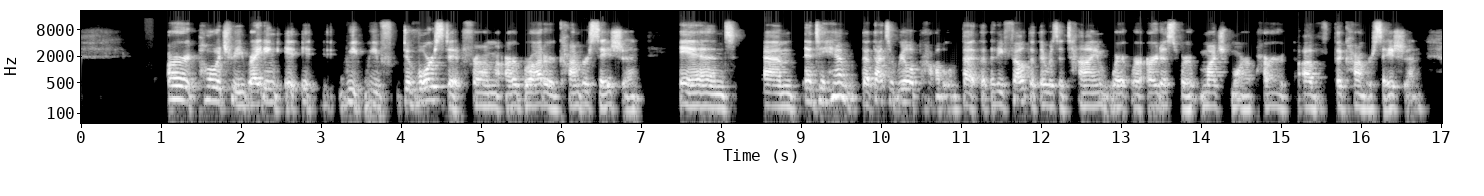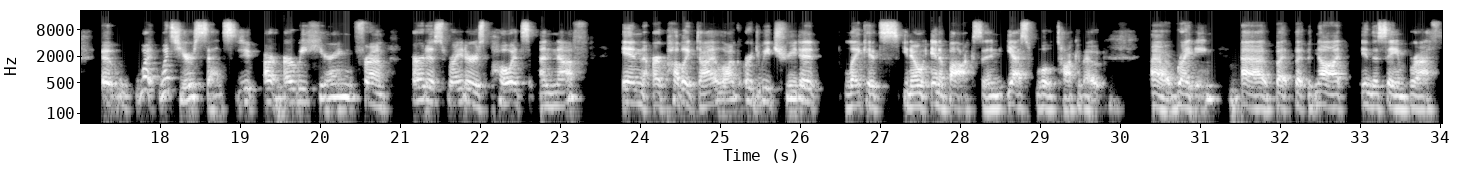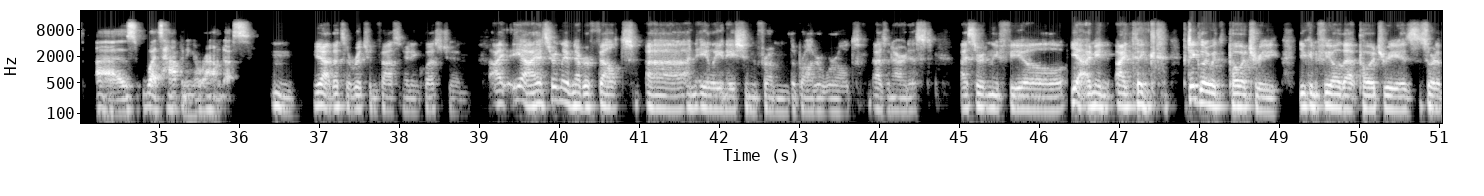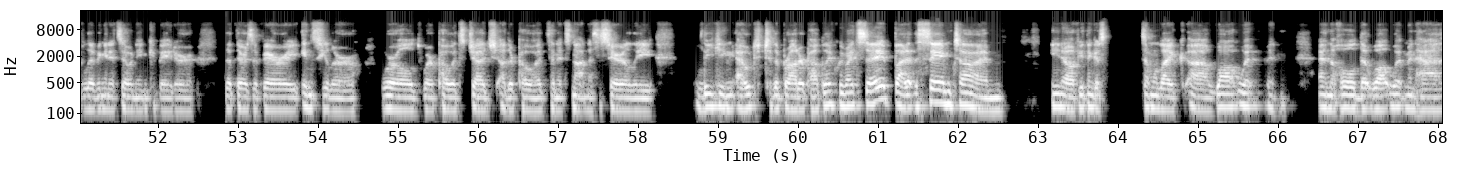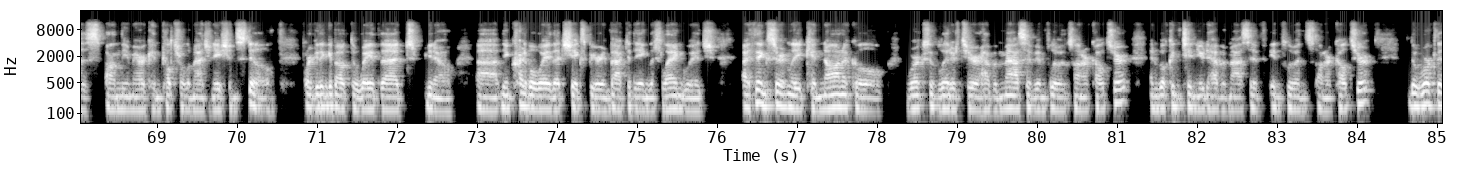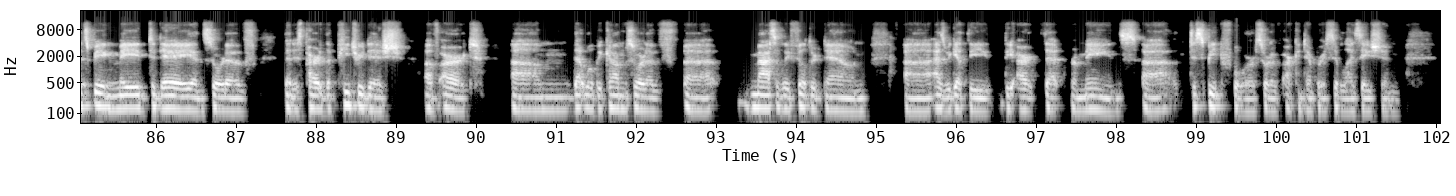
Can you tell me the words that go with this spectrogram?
art poetry writing it, it we, we've divorced it from our broader conversation. And um, and to him that that's a real problem that, that, that he felt that there was a time where, where artists were much more a part of the conversation. Uh, what what's your sense? Do, are, are we hearing from artists writers poets enough in our public dialogue or do we treat it like it's you know in a box? And yes we'll talk about uh, writing uh, but but not in the same breath as what's happening around us. Mm. Yeah, that's a rich and fascinating question. I yeah, I certainly have never felt uh, an alienation from the broader world as an artist. I certainly feel, yeah, I mean, I think, particularly with poetry, you can feel that poetry is sort of living in its own incubator, that there's a very insular world where poets judge other poets, and it's not necessarily leaking out to the broader public, we might say. But at the same time, you know, if you think of someone like uh, Walt Whitman and the hold that Walt Whitman has on the American cultural imagination still, or if you think about the way that, you know, uh, the incredible way that Shakespeare impacted the English language, I think certainly canonical works of literature have a massive influence on our culture and will continue to have a massive influence on our culture. The work that's being made today and sort of that is part of the petri dish of art um, that will become sort of uh, massively filtered down uh, as we get the the art that remains uh, to speak for sort of our contemporary civilization.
